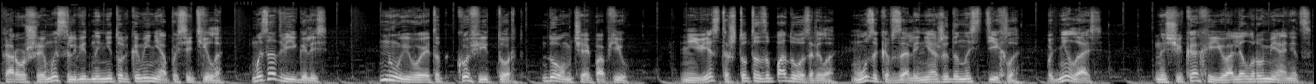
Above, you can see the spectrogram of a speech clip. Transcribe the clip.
Хорошая мысль, видно, не только меня посетила. Мы задвигались. Ну его этот кофе и торт, дом чай попью. Невеста что-то заподозрила, музыка в зале неожиданно стихла, поднялась. На щеках ее олел румянец.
